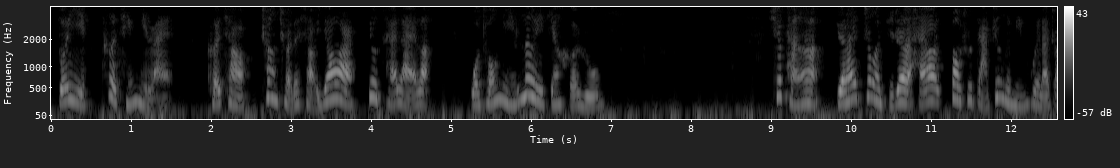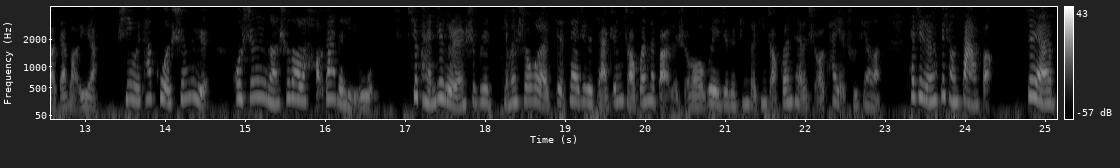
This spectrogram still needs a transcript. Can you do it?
所以特请你来。可巧唱曲儿的小幺儿又才来了，我同你乐一天何如？薛蟠啊，原来这么急着还要报出贾政的名讳来找贾宝玉啊，是因为他过生日，过生日呢收到了好大的礼物。薛蟠这个人是不是前面说过了？在在这个贾政找棺材板的时候，为这个秦可卿找棺材的时候，他也出现了。他这个人非常大方，虽然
